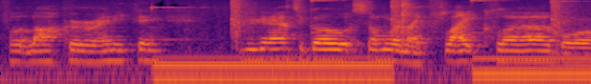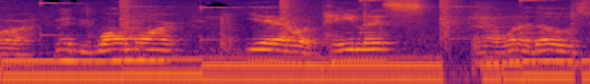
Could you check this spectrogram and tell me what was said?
Foot Locker or anything. You're gonna have to go somewhere like Flight Club or maybe Walmart. Yeah, or Payless. You know, one of those.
